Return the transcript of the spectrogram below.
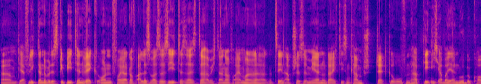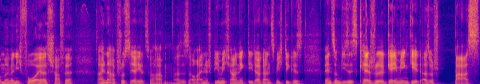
Ähm, der fliegt dann über das Gebiet hinweg und feuert auf alles, was er sieht. Das heißt, da habe ich dann auf einmal äh, zehn Abschüsse mehr, nur da ich diesen Kampfjet gerufen habe, den ich aber ja nur bekomme, wenn ich vorher es schaffe, eine Abschussserie zu haben. Also es ist auch eine Spielmechanik, die da ganz wichtig ist, wenn es um dieses Casual Gaming geht, also Spaß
